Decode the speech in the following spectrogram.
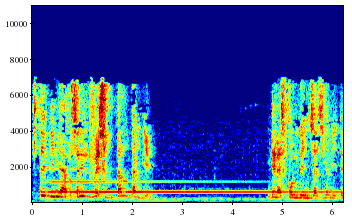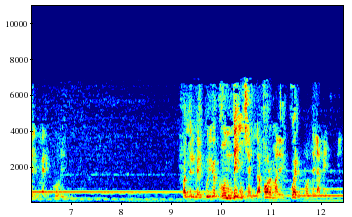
Este viene a ser el resultado también de las condensaciones del mercurio. Cuando el mercurio condensa en la forma del cuerpo de la mente,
